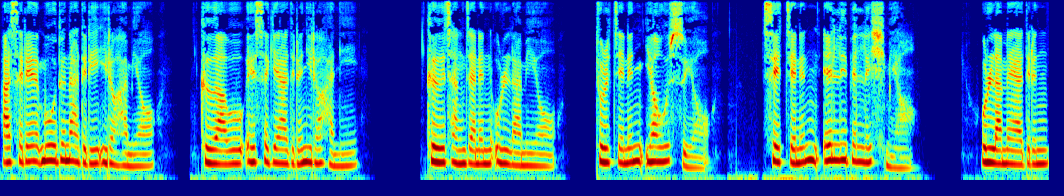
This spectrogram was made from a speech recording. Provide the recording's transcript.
아셀의 모든 아들이 이러하며 그 아우 에색의 아들은 이러하니 그 장자는 울람이요 둘째는 여우스요 셋째는 엘리벨렛이며 울람의 아들은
